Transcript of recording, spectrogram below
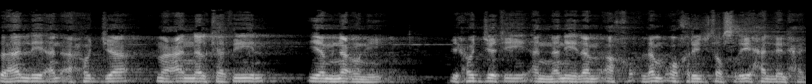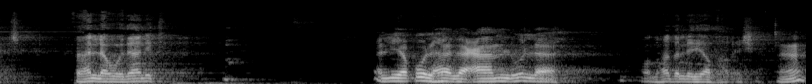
فهل لي أن أحج مع أن الكفيل يمنعني بحجة أنني لم أخ لم أخرج تصريحا للحج. فهل له ذلك؟ اللي يقول هذا عامل ولا؟ والله هذا اللي يظهر يا شيخ. ها؟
